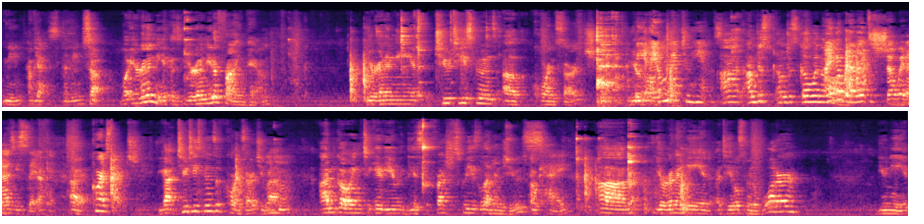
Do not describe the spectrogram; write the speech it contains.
Me? Okay. Yes. That means So what you're gonna need is you're gonna need a frying pan. You're gonna need two teaspoons of cornstarch. You're I only got two hands. uh, I'm just I'm just going on. I know, but I like to show it as you say. Okay. All right, Cornstarch. you got two teaspoons of cornstarch. You got. Mhm. I'm going to give you this fresh squeezed lemon juice. Okay. Um, you're gonna need a tablespoon of water. You need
